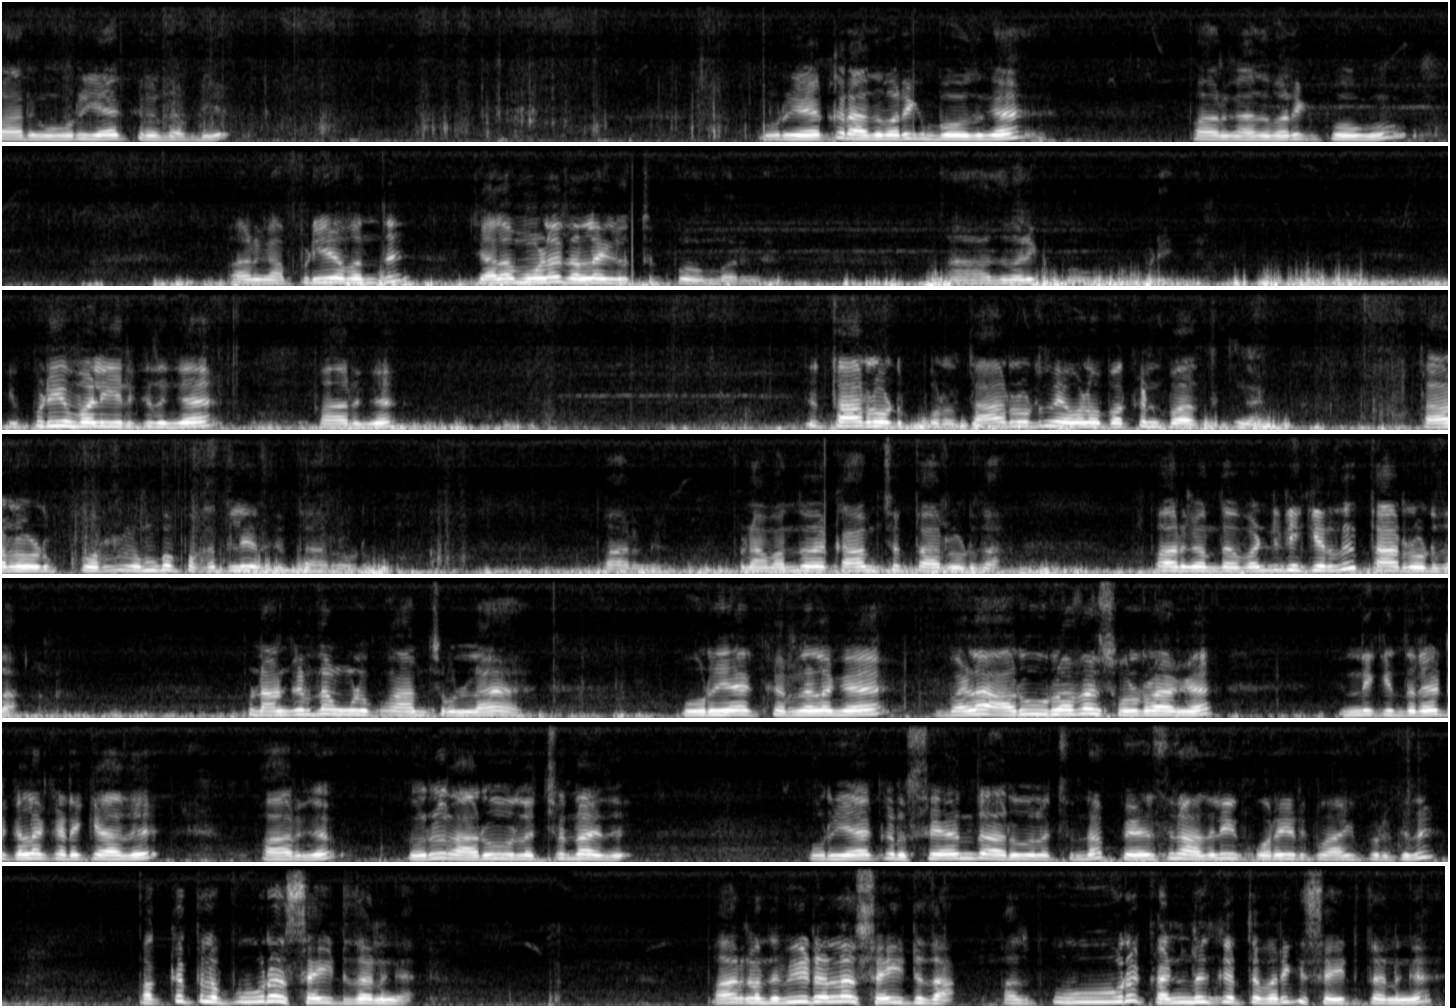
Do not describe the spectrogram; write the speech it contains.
பாருங்கள் ஒரு ஏக்கர் இது அப்படியே. ஒரு ஏக்கர் அது வரைக்கும் போகுதுங்க. பாருங்கள் அது வரைக்கும் போகும். பாருங்கள் அப்படியே வந்து ஜலமூலை நல்லா இழுத்துட்டு போகும் பாருங்கள் அது வரைக்கும் போகும் இப்படி. இப்படியும் வழி இருக்குதுங்க. பாருங்கள் இது தார் ரோடு போகிறோம் தார் ரோடுன்னு எவ்வளோ பக்கம்னு பார்த்துக்குங்க. தார் ரோடு போகிறது ரொம்ப பக்கத்துலேயே இருக்குது தார் ரோடு. பாருங்கள் இப்போ நான் வந்ததை காமிச்ச தார் ரோடு தான். பாருங்கள் அந்த வண்டி நிற்கிறது தார் ரோடு தான். இப்போ நான் அங்கேருந்து உங்களுக்கு காமிச்சோம்ல ஒரு ஏக்கர் நிலங்க. விலை அறுபது ரூபா தான் சொல்கிறாங்க இன்றைக்கி இந்த ரேட்டுக்கெல்லாம் கிடைக்காது. பாருங்கள் வெறும் அறுபது லட்சம் தான் இது. ஒரு ஏக்கர் சேர்ந்து அறுபது லட்சம் தான் பேசுனா அதுலேயும் குறையிறதுக்கு வாய்ப்பு இருக்குது. பக்கத்தில் பூரா சைட்டு தானுங்க. பாருங்கள் அந்த வீடெல்லாம் சைட்டு தான். அது பூரா கண்ணுக்கத்த வரைக்கும் சைட்டு தானுங்க.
